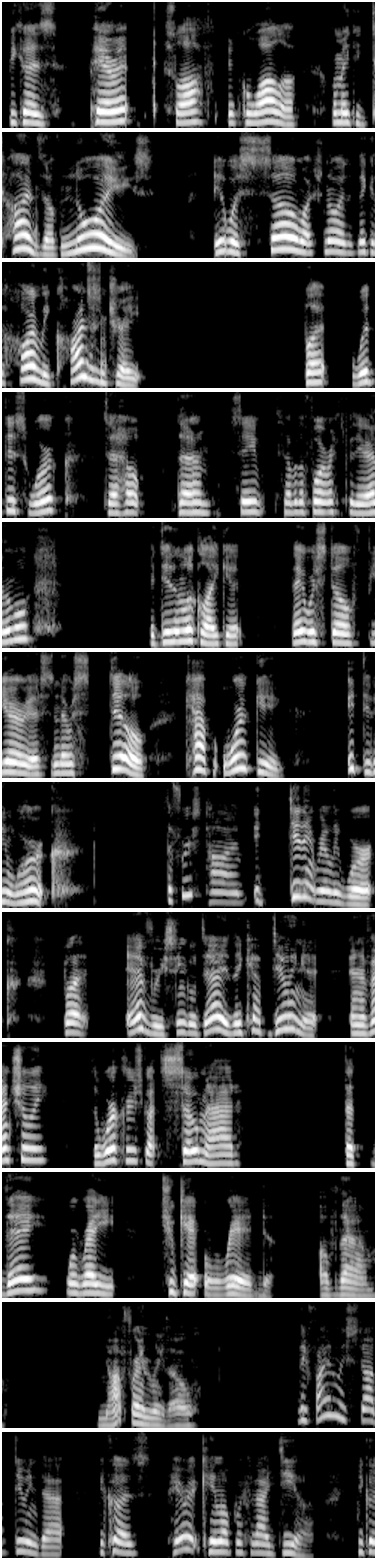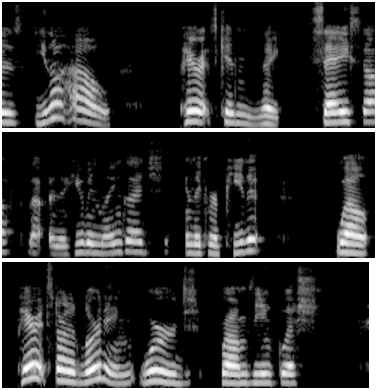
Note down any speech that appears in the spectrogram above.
because Parrot, Sloth, and Koala were making tons of noise. It was so much noise that they could hardly concentrate. But would this work to help them save some of the forest for the animals? It didn't look like it. They were still furious and they were still kept working. It didn't work. The first time, it didn't really work, but every single day they kept doing it, and eventually the workers got so mad that they were ready to get rid of them. Not friendly, though. They finally stopped doing that because Parrot came up with an idea. Because you know how parrots can, like, say stuff that in a human language and they can repeat it? Well, Parrot started learning words from the English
